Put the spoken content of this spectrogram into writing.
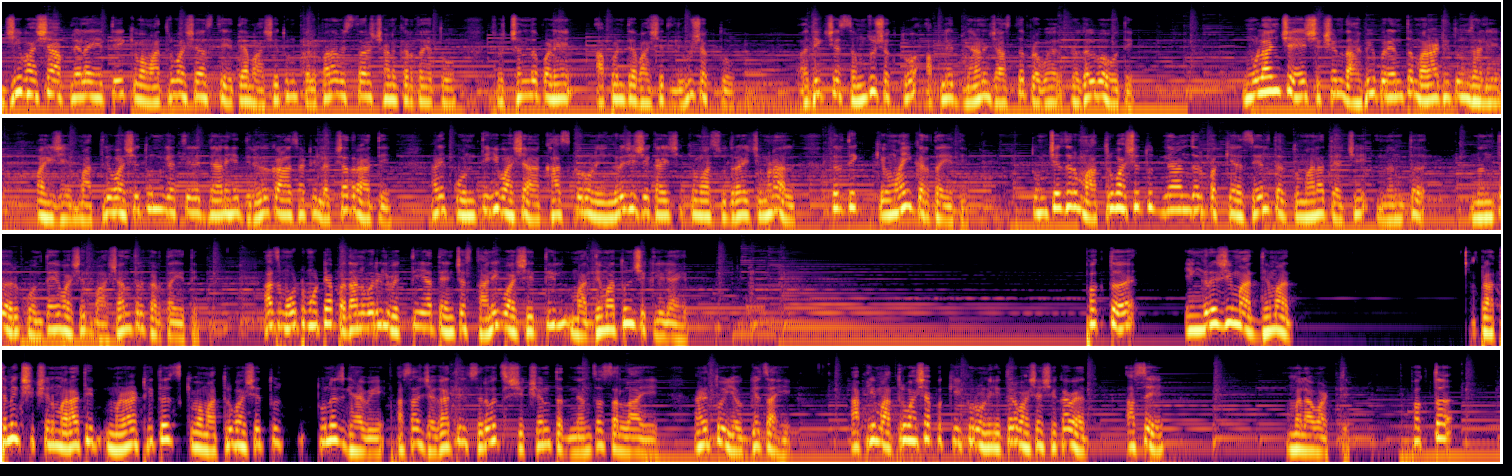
जी भाषा आपल्याला येते किंवा मातृभाषा असते त्या भाषेतून कल्पना विस्तार छान करता येतो स्वच्छंदपणे आपण त्या भाषेत लिहू शकतो अधिकचे समजू शकतो आपले ज्ञान जास्त प्रगल्भ होते. मुलांचे शिक्षण दहावीपर्यंत मराठीतून झाले पाहिजे. मातृभाषेतून घेतलेले ज्ञान हे दीर्घकाळासाठी लक्षात राहते. आणि कोणतीही भाषा खास करून इंग्रजी शिकायची किंवा सुधारायची म्हणाल तर ते केव्हाही करता येते. तुमचे जर मातृभाषेतून ज्ञान जर पक्के असेल तर तुम्हाला त्याचे नंतर नंतर कोणत्याही भाषेत भाषांतर करता येते. आज मोठमोठ्या पदांवरील व्यक्ती या त्यांच्या स्थानिक भाषेतील माध्यमातून शिकलेल्या आहेत. फक्त इंग्रजी माध्यमात प्राथमिक शिक्षण मराठीत मराठीतच किंवा मातृभाषेतूनच घ्यावे असा जगातील सर्वच शिक्षण तज्ज्ञांचा सल्ला आहे आणि तो योग्यच आहे. आपली मातृभाषा पक्की करून इतर भाषा शिकाव्यात असे मला वाटते. फक्त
